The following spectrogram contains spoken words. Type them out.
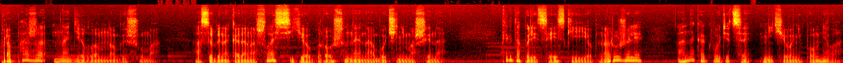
Пропажа наделала много шума, особенно когда нашлась ее брошенная на обочине машина. Когда полицейские ее обнаружили, она, как водится, ничего не помнила.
